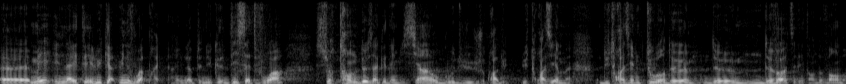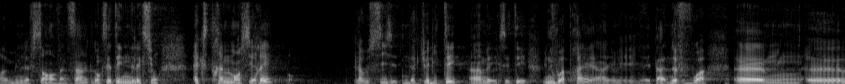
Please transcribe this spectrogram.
mais il n'a été élu qu'à une voix près. Hein. Il n'a obtenu que 17 voix sur 32 académiciens au bout du, je crois, du, troisième, du troisième tour de, vote. C'était en novembre 1925. Donc, c'était une élection extrêmement serrée. Là aussi, c'est une actualité, hein, mais c'était une voix près, hein, il n'y avait pas neuf voix. Euh, euh,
